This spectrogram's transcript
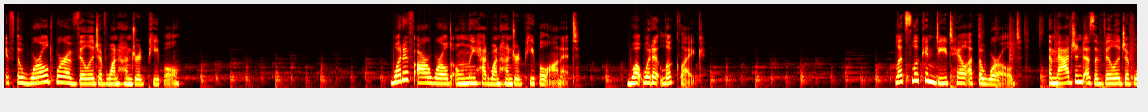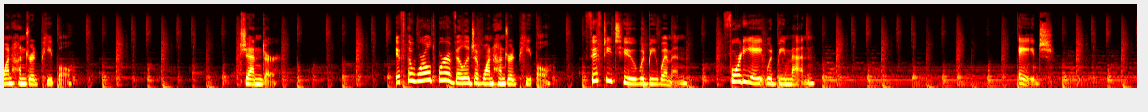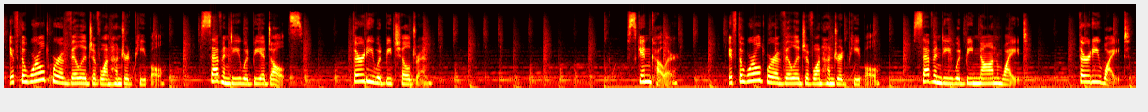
If the world were a village of 100 people, what if our world only had 100 people on it? What would it look like? Let's look in detail at the world, imagined as a village of 100 people. Gender. If the world were a village of 100 people, 52 would be women, 48 would be men. Age. If the world were a village of 100 people, 70 would be adults, 30 would be children. Skin color. If the world were a village of 100 people, 70 would be non white, 30 white.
